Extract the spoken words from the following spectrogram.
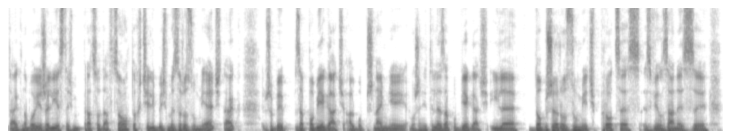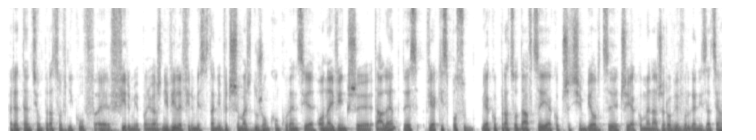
tak? No bo jeżeli jesteśmy pracodawcą, to chcielibyśmy zrozumieć, tak, żeby zapobiegać, albo przynajmniej może nie tyle zapobiegać, ile dobrze rozumieć proces związany z retencją pracowników e, w firmie, ponieważ niewiele firm jest w stanie wytrzymać dużą konkurencję o największy talent, to jest w jaki sposób jako pracodawcy, jako przedsiębiorcy, czy jako menadżerowie w organizacjach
